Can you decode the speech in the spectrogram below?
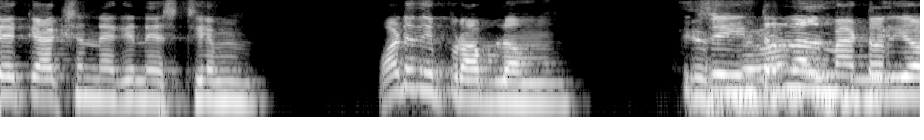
take action against him what is the problem internal matter you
